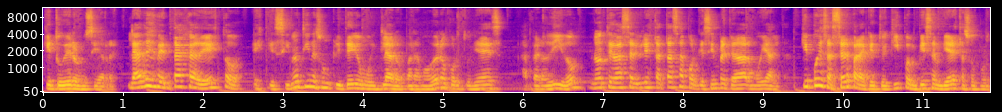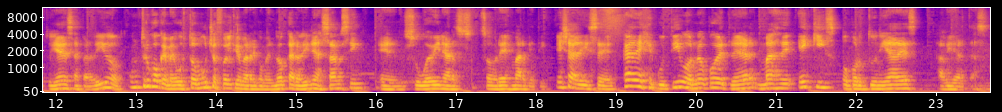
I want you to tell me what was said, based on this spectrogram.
que tuvieron un cierre. La desventaja de esto es que si no tienes un criterio muy claro para mover oportunidades perdido, no te va a servir esta tasa porque siempre te va a dar muy alta. ¿Qué puedes hacer para que tu equipo empiece a enviar estas oportunidades a perdido? Un truco que me gustó mucho fue el que me recomendó Carolina Samsing en su webinar sobre marketing. Ella dice, cada ejecutivo no puede tener más de X oportunidades abiertas.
